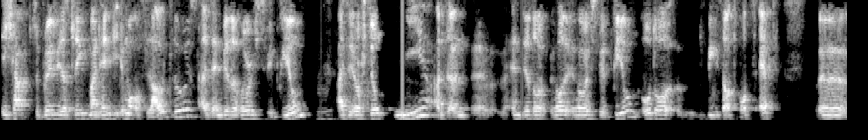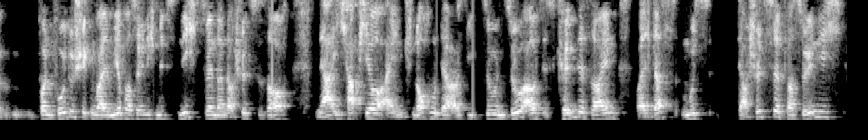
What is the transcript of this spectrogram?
Ich habe, so blöd wie das klingt, mein Handy immer auf lautlos. Also entweder höre ich es vibrieren, mhm. also er stört nie. Also äh, entweder höre, höre ich es vibrieren oder, wie gesagt, WhatsApp äh, von Fotos schicken, weil mir persönlich nützt nichts, wenn dann der Schütze sagt, na, ich habe hier einen Knochen, der sieht so und so aus, es könnte sein, weil das muss der Schütze persönlich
